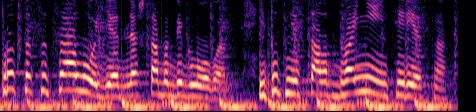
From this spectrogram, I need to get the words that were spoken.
Просто социология для штаба Беглова. И тут мне стало вдвойне интересно –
